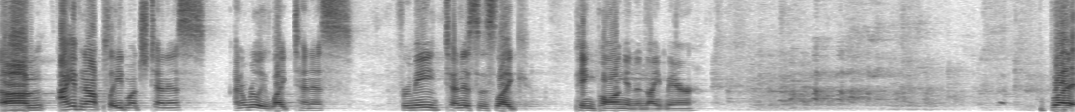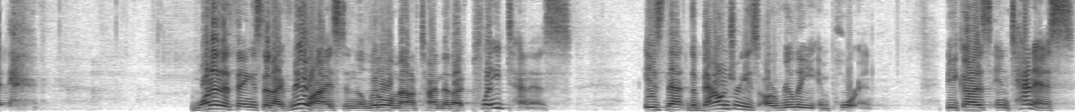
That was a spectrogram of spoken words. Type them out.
Um, I have not played much tennis. I don't really like tennis. For me, tennis is like ping pong and a nightmare. but one of the things that I've realized in the little amount of time that I've played tennis is that the boundaries are really important. Because in tennis,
